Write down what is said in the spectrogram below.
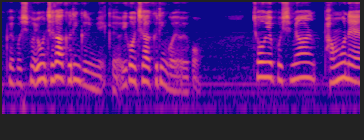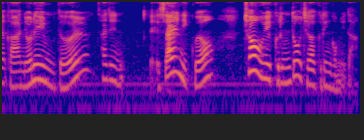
옆에 보시면 이건 제가 그린 그림이에요. 이건 제가 그린 거예요, 이거. 저 위에 보시면 방문회 간 연예인들 사진 사인이 있고요. 저 위에 그림도 제가 그린 겁니다.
